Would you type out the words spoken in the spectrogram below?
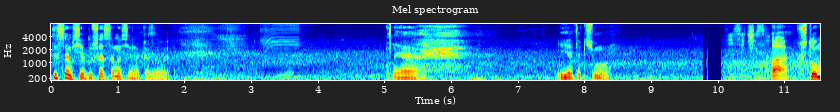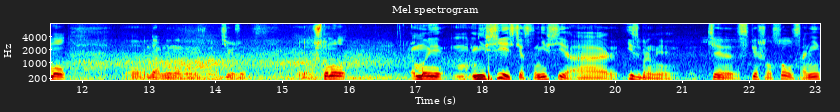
Ты сам себя, душа сама себя наказывает. И это к чему? А, что, мол, э, да, мне надо идти уже. Что, мол, мы не все, естественно, не все, а избранные, те Special Souls, они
